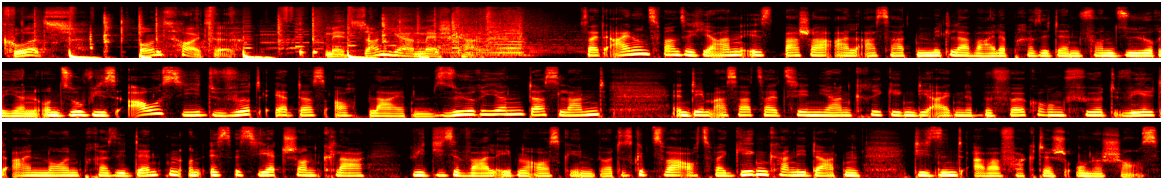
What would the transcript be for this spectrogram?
Kurz und heute mit Sonja Meschkat. Seit 21 Jahren ist Bashar al-Assad mittlerweile Präsident von Syrien. Und so wie es aussieht, wird er das auch bleiben. Syrien, das Land, in dem Assad seit zehn Jahren Krieg gegen die eigene Bevölkerung führt, wählt einen neuen Präsidenten. Und es ist jetzt schon klar, wie diese Wahl eben ausgehen wird. Es gibt zwar auch zwei Gegenkandidaten, die sind aber faktisch ohne Chance.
